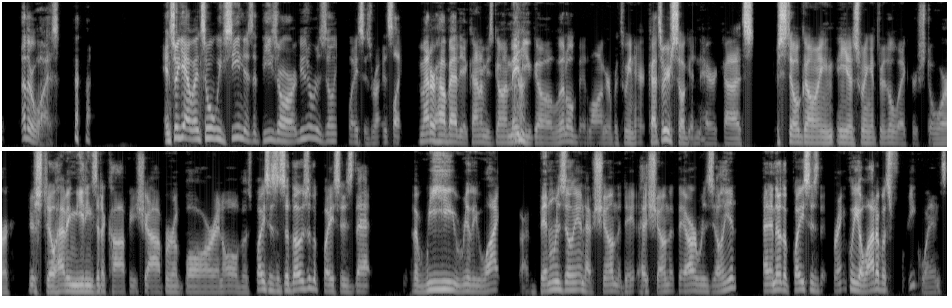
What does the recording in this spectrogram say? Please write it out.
otherwise. and so yeah, and so what we've seen is that these are these are resilient places, right? It's like no matter how bad the economy's going, maybe uh-huh. you go a little bit longer between haircuts, or you're still getting haircuts. You're still going, you know, swinging through the liquor store. You're still having meetings at a coffee shop or a bar and all of those places. And so those are the places that that we really like, been resilient, have shown the data has shown that they are resilient. And they're the places that frankly a lot of us frequent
